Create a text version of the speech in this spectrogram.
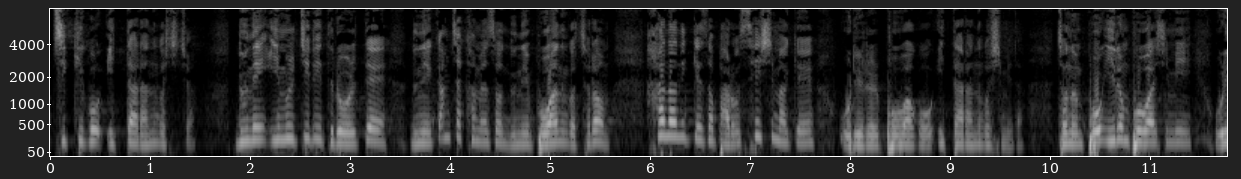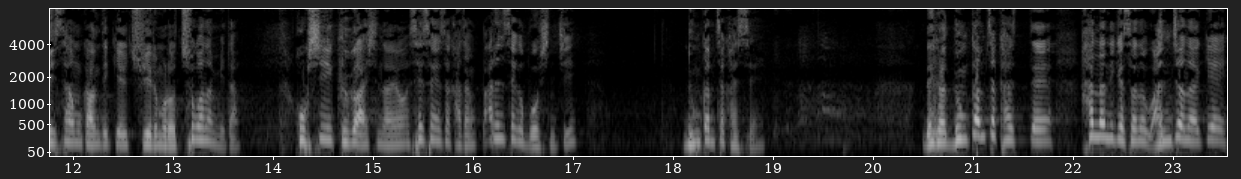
지키고 있다라는 것이죠. 눈에 이물질이 들어올 때 눈이 깜짝하면서 눈이 보호하는 것처럼 하나님께서 바로 세심하게 우리를 보호하고 있다라는 것입니다. 저는 보, 이런 보호하심이 우리 삶 가운데 있길 주 이름으로 축원합니다. 혹시 그거 아시나요? 세상에서 가장 빠른 새가 무엇인지? 눈 깜짝할 새. 내가 눈 깜짝할 때 하나님께서는 완전하게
